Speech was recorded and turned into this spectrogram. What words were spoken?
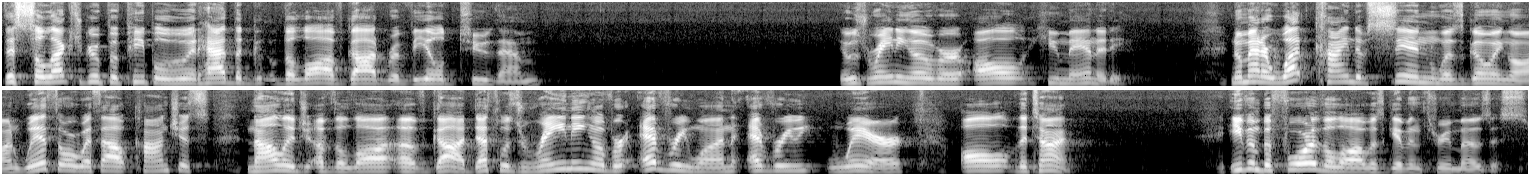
this select group of people who had had the, the law of God revealed to them. It was reigning over all humanity. No matter what kind of sin was going on, with or without conscious knowledge of the law of God, death was reigning over everyone, everywhere, all the time, even before the law was given through Moses.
